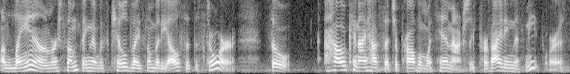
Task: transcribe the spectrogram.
a lamb or something that was killed by somebody else at the store so how can i have such a problem with him actually providing this meat for us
